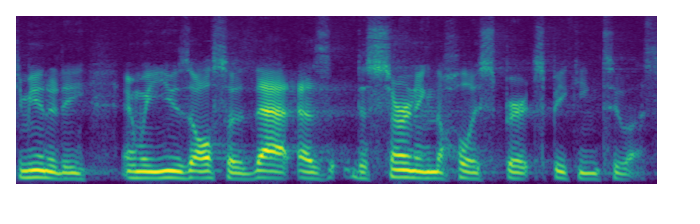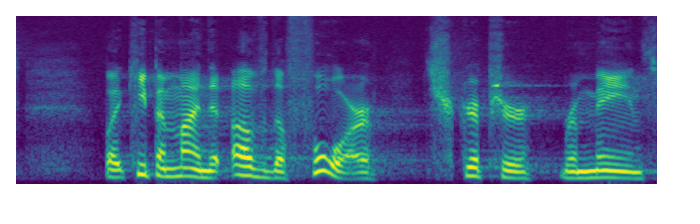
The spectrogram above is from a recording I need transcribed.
community, and we use also that as discerning the Holy Spirit speaking to us. But keep in mind that of the four, Scripture remains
